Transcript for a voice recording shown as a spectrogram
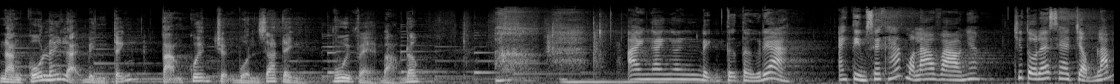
Nàng cố lấy lại bình tĩnh, tạm quên chuyện buồn gia đình, vui vẻ bảo Đông. Anh anh anh định tự tử đấy à? Anh tìm xe khác mà lao vào nha. Chứ tôi lái xe chậm lắm.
